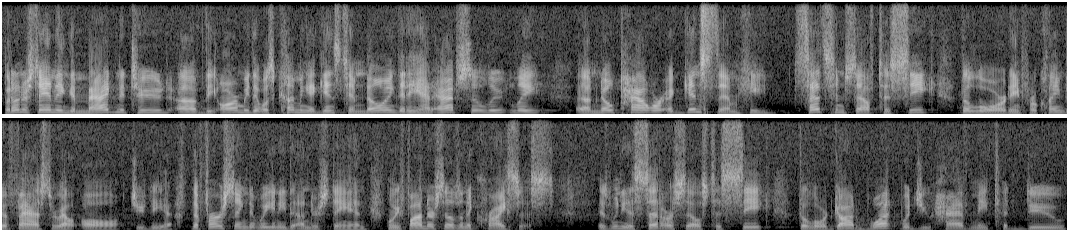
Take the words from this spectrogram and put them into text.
But understanding the magnitude of the army that was coming against him, knowing that he had absolutely um, no power against them, he sets himself to seek the Lord and proclaimed a fast throughout all Judea. The first thing that we need to understand when we find ourselves in a crisis is we need to set ourselves to seek the Lord. God, what would you have me to do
